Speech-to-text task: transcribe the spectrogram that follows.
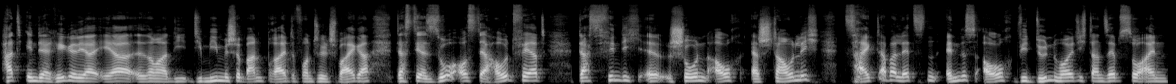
hat in der Regel ja eher äh, sag mal, die, die mimische Bandbreite von Jill Schweiger. Dass der so aus der Haut fährt, das finde ich äh, schon auch erstaunlich, zeigt aber letzten Endes auch, wie dünnhäutig dann selbst so ein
